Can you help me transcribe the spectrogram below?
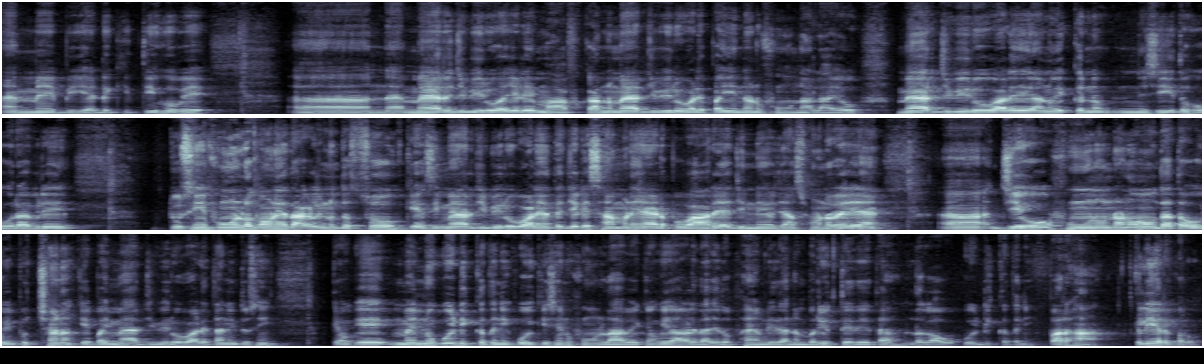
ਐਮਏ ਬੀਐਡ ਕੀਤੀ ਹੋਵੇ। ਮੈਰਿਜ ਬਿਊਰੋ ਆ ਜਿਹੜੇ, ਮਾਫ ਕਰਨ ਮੈਰਿਜ ਬਿਊਰੋ ਵਾਲੇ ਭਾਈ ਇਹਨਾਂ ਨੂੰ ਫੋਨ ਨਾ ਲਾਇਓ। ਮੈਰਿਜ ਬਿਊਰੋ ਵਾਲਿਆਂ ਨੂੰ ਇੱਕ ਨ- ਨਸੀਹਤ ਹੋਰ ਆ ਵੀਰੇ। ਤੁਸੀਂ ਫੋਨ ਲਗਾਉਣੇ ਆ ਤਾਂ ਅਗਲੇ ਨੂੰ ਦੱਸੋ ਕਿ ਅਸੀਂ ਮੈਰਿਜ ਬਿਊਰੋ ਵਾਲਿਆਂ ਤੇ ਜਿਹੜੇ ਸਾਹਮਣੇ ਐਡ ਪਵਾ ਰਹੇ ਆ, ਜਿੰਨੇ ਜਾਂ ਸੁਣ ਰਹੇ ਆ। ਜੇ ਉਹ ਫੋਨ ਉਹਨਾਂ ਨੂੰ ਆਉਂਦਾ ਤਾਂ ਉਹ ਵੀ ਪੁੱਛਣ ਕਿ ਭਾਈ ਮੈਰਿਜ ਬਿਊਰੋ ਵਾਲੇ ਤਾਂ ਨਹੀਂ ਤੁਸੀਂ। ਕਿਉਂਕਿ ਮੈਨੂੰ ਕੋਈ ਦਿੱਕਤ ਨਹੀਂ ਕੋਈ ਕਿਸੇ ਨੂੰ ਫੋਨ ਲਾਵੇ, ਕਿਉਂਕਿ ਅਗਲੇ ਦਾ ਜਦੋਂ ਫੈਮਿਲੀ ਦਾ ਨੰਬਰ ਹੀ ਉੱਤੇ ਦੇਤਾ, ਲਗਾਓ, ਕੋਈ ਦਿੱਕਤ ਨਹੀਂ। ਪਰ ਹਾਂ ਕਲੀਅਰ ਕਰੋ।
